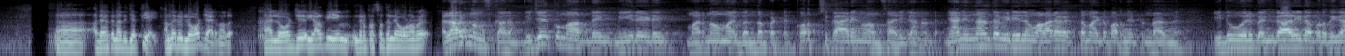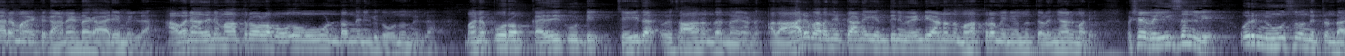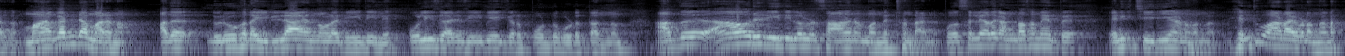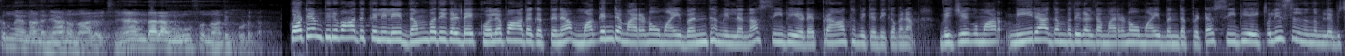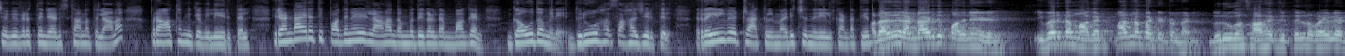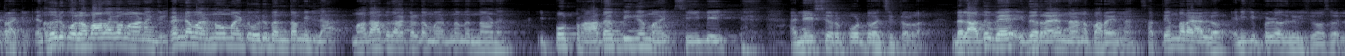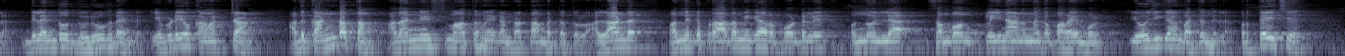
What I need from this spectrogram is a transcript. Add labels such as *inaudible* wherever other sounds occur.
അദ്ദേഹത്തിന് അത് ജപ്തിയായി. അന്നൊരു ലോഡ്ജ് ആയിരുന്നു അത്. ആ ലോഡ്ജ് ഇയാൾക്ക് ഈ ഇന്ദ്രപ്രസ്ഥത്തിന്റെ ഓണർ എല്ലാവർക്കും നമസ്കാരം. വിജയകുമാറിന്റെയും മീരയുടെയും മരണവുമായി ബന്ധപ്പെട്ട് കുറച്ച് കാര്യങ്ങൾ സംസാരിക്കാനുണ്ട്. ഞാൻ ഇന്നലത്തെ വീഡിയോയിലും വളരെ വ്യക്തമായിട്ട് പറഞ്ഞിട്ടുണ്ടായിരുന്നു. ഇത് ഒരു ബംഗാളിയുടെ പ്രതികാരമായിട്ട് കാണേണ്ട കാര്യമില്ല. അവൻ അതിന് മാത്രമുള്ള ബോധവും ഉണ്ടെന്ന് എനിക്ക് തോന്നുന്നില്ല. മനഃപൂർവം കരുതിക്കൂട്ടി ചെയ്ത ഒരു സാധനം തന്നെയാണ്. അത് ആര് പറഞ്ഞിട്ടാണ് എന്തിനു വേണ്ടിയാണെന്ന് മാത്രം ഇനി ഒന്ന് തെളിഞ്ഞാൽ മതി. പക്ഷെ റീസെന്റ് ഒരു ന്യൂസ് വന്നിട്ടുണ്ടായിരുന്നു. മകന്റെ മരണം. അത് ദുരൂഹത ഇല്ല എന്നുള്ള രീതിയിൽ പോലീസുകാർ സി ബി ഐക്ക് റിപ്പോർട്ട് കൊടുത്തെന്നും അത് ആ ഒരു രീതിയിലുള്ള സാധനം വന്നിട്ടുണ്ടായിരുന്നു. പേഴ്സണലി അത് കണ്ട സമയത്ത് എനിക്ക് ചിരിയാണ് വന്നത്. എന്തുവാടാ ഇവിടെ നടക്കുന്നതെന്നാണ് ഞാനൊന്ന് ആലോചിച്ചത്. ഞാൻ എന്തായാലും ആ ന്യൂസ് ഒന്ന് ആദ്യം കൊടുക്കാം. കോട്ടയം തിരുവാതുക്കലിലെ ദമ്പതികളുടെ കൊലപാതകത്തിന് മകന്റെ മരണവുമായി ബന്ധമില്ലെന്ന സിബിഐയുടെ പ്രാഥമിക നിഗമനം. വിജയകുമാർ മീര ദമ്പതികളുടെ മരണവുമായി ബന്ധപ്പെട്ട് സിബിഐ പോലീസിൽ നിന്നും ലഭിച്ച വിവരത്തിന്റെ അടിസ്ഥാനത്തിലാണ് പ്രാഥമിക വിലയിരുത്തൽ. രണ്ടായിരത്തി പതിനേഴിലാണ് ദമ്പതികളുടെ മകൻ ഗൌതമിനെ ദുരൂഹ സാഹചര്യത്തിൽ റെയിൽവേ ട്രാക്കിൽ മരിച്ച നിലയിൽ കണ്ടെത്തിയത്. അതായത് രണ്ടായിരത്തി പതിനേഴിൽ ഇവരുടെ മകൻ മരണപ്പെട്ടിട്ടുണ്ടായിരുന്നു ദുരൂഹ സാഹചര്യത്തിൽ റെയിൽവേ ട്രാക്കിൽ. അതൊരു കൊലപാതകമാണെങ്കിൽ മകന്റെ മരണവുമായിട്ട് ഒരു ബന്ധമില്ല മാതാപിതാക്കളുടെ മരണം എന്നാണ് ഇപ്പോൾ പ്രാഥമികമായി സി ബി ഐ അന്വേഷിച്ച് റിപ്പോർട്ട് വച്ചിട്ടുള്ളത് എന്തായാലും അത് വേ ഇത് റേ എന്നാണ് പറയുന്നത്. സത്യം പറയാമല്ലോ എനിക്കിപ്പോഴും അതിൽ വിശ്വാസമില്ല. ഇതിലെന്തോ ദുരൂഹതയുണ്ട്. എവിടെയോ കണക്റ്റാണ്. അത് കണ്ടെത്തണം. അത് അന്വേഷിച്ച് മാത്രമേ കണ്ടെത്താൻ പറ്റത്തുള്ളൂ. അല്ലാണ്ട് വന്നിട്ട് പ്രാഥമിക റിപ്പോർട്ടിൽ ഒന്നുമില്ല സംഭവം ക്ലീൻ ആണെന്നൊക്കെ പറയുമ്പോൾ യോജിക്കാൻ പറ്റുന്നില്ല. പ്രത്യേകിച്ച്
